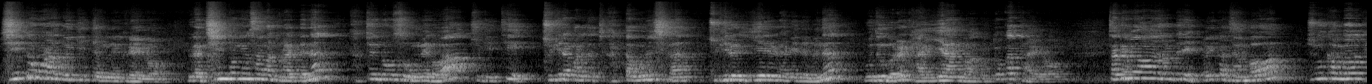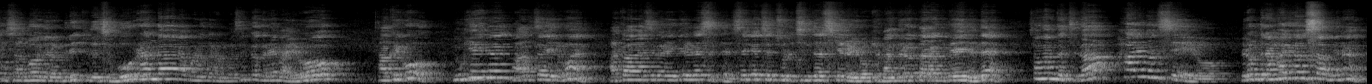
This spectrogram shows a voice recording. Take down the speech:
진동을 하고 있기 때문에 그래요. 그러니까 진동 현상을 도할 때는 각진동수 오메가와 주기 t, 주기라고 하는 것 갔다 오는 시간, 주기를 이해를 하게 되면은 모든 거를 다 이해한 거하고 똑같아요. 자 그러면 여러분들이 여기까지 한번 쭉 한번 다시 한번 여러분들이 도대체 뭐를 한다라고 하는 걸 한번 생각을 해봐요. 아 그리고 여기에 있는 과학자 이름은 아까 제가 얘기를 했을 때 세계 최초로 진자시계를 이렇게 만들었다라고 되어 있는데 성함 자체가 하이건스예요. 여러분들은 하이건스 하면은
